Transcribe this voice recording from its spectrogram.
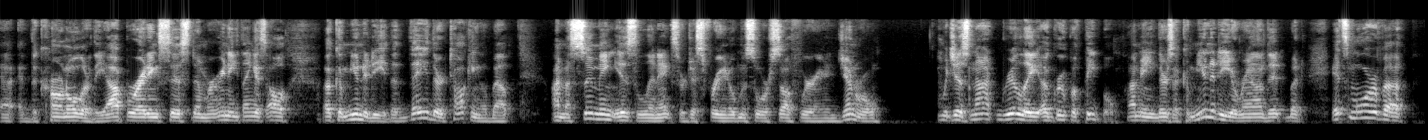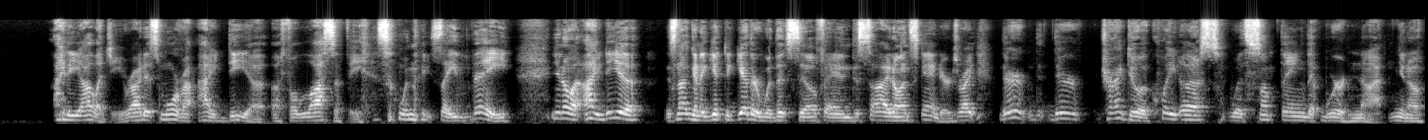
uh, the kernel or the operating system or anything. It's all a community. The they they're talking about, I'm assuming is Linux or just free and open source software in general, which is not really a group of people. I mean, there's a community around it, but it's more of a ideology, right? It's more of an idea, a philosophy. So when they say they, you know, an idea it's not going to get together with itself and decide on standards, right? They're they're trying to equate us with something that we're not. You know,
